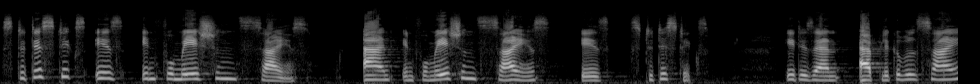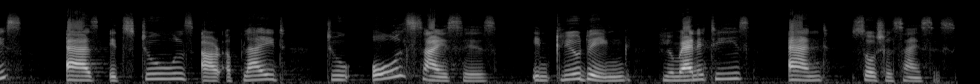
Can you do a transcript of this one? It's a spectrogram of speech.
Statistics is information science and information science is statistics. It is an applicable science as its tools are applied to all sciences including humanities and social sciences.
